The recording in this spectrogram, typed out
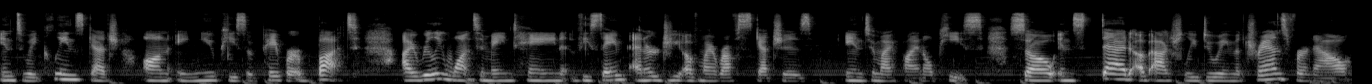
into a clean sketch on a new piece of paper, but I really want to maintain the same energy of my rough sketches into my final piece. So instead of actually doing the transfer now,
